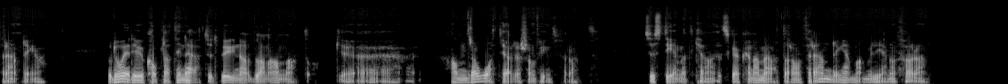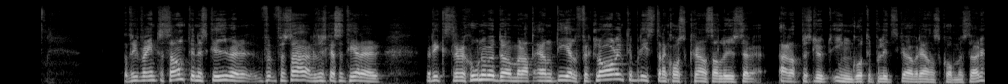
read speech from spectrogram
förändringar. Och då är det ju kopplat till nätutbyggnad bland annat och eh, andra åtgärder som finns för att systemet kan, ska kunna möta de förändringar man vill genomföra. Jag tycker det var intressant det ni skriver, för, för så här, nu ska jag citera er. Riksrevisionen bedömer att en delförklaring till bristande konsekvensanalyser är att beslut ingått i politiska överenskommelser.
